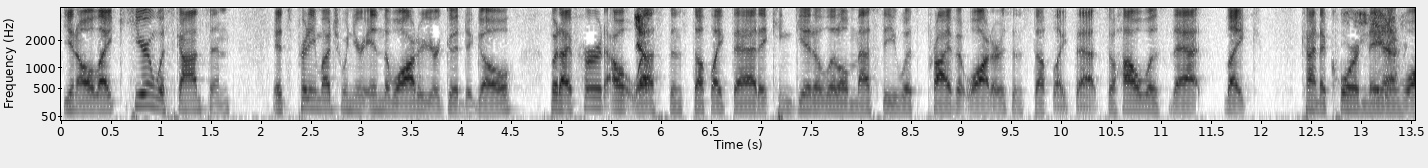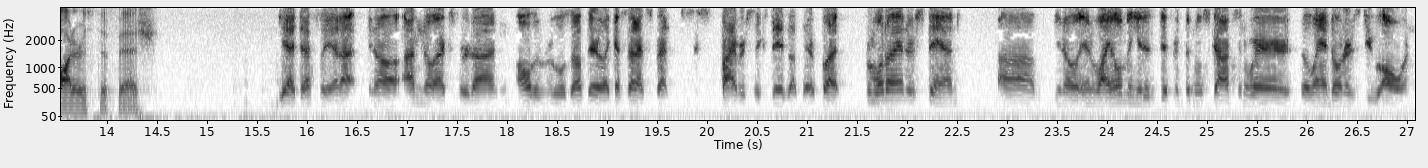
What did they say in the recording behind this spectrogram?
you know, like here in Wisconsin, it's pretty much when you're in the water you're good to go. But I've heard out Yep. west and stuff like that, it can get a little messy with private waters and stuff like that. So how was that like kind of coordinating Yeah. waters to fish? Yeah, definitely. And I, you know, I'm no expert on all the rules out there. Like I said, I've spent five or six days out there. But from what I understand, um, you know, in Wyoming it is different than Wisconsin, where the landowners do own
